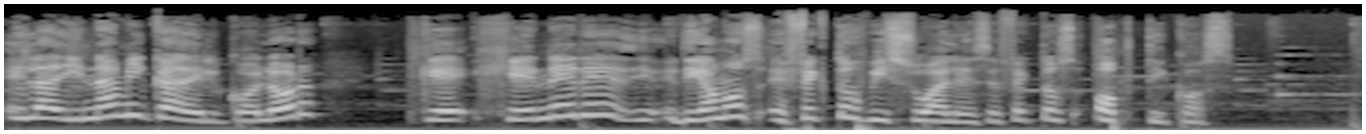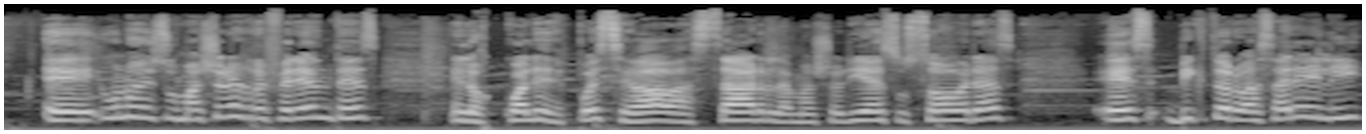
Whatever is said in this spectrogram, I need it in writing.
es la dinámica del color que genere, di- digamos, efectos visuales, efectos ópticos. Eh, uno de sus mayores referentes, en los cuales después se va a basar la mayoría de sus obras, es Víctor Basarelli,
